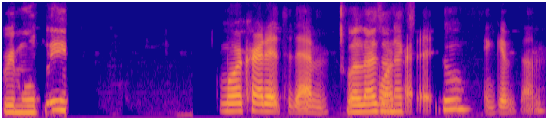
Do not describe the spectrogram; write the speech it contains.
Remotely. more credit to them. Well, that's More an next credit too. it gives them.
